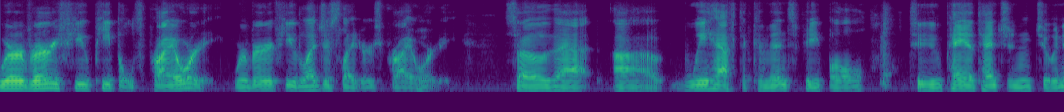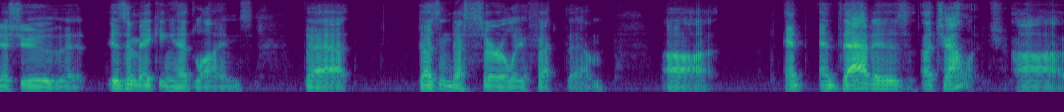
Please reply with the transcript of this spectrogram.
we're very few people's priority. We're very few legislators' priority, so that uh, we have to convince people to pay attention to an issue that isn't making headlines, that doesn't necessarily affect them. Uh, and, and that is a challenge. Uh,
